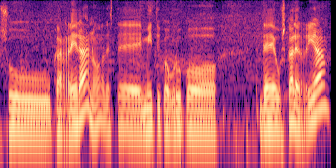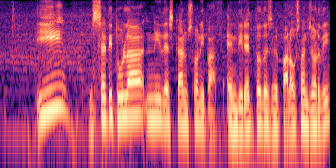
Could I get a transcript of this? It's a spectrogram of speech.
su carrera, ¿no? De este mítico grupo de Euskal Herria y se titula Ni descanso ni paz, en directo desde el Palau Sant Jordi,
